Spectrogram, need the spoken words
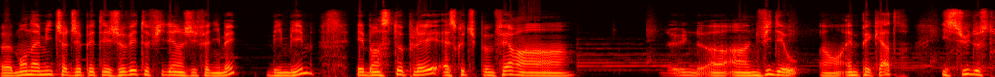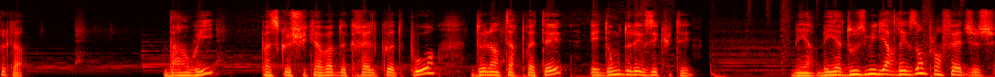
Euh, mon ami ChatGPT, je vais te filer un GIF animé, bim bim. Eh ben, s'il te plaît, est-ce que tu peux me faire un, une, vidéo en MP4 issue de ce truc-là Ben oui, parce que je suis capable de créer le code pour, de l'interpréter et donc de l'exécuter. Mais il y a 12 milliards d'exemples en fait. Je,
